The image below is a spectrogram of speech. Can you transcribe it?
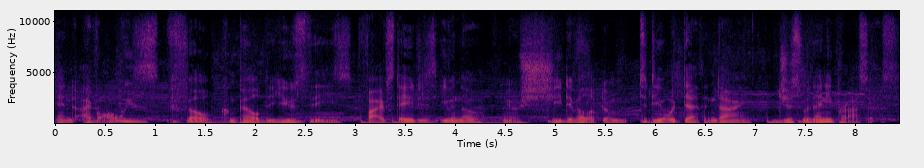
And I've always felt compelled to use these five stages, even though, you know, she developed them to deal with death and dying, just with any process.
